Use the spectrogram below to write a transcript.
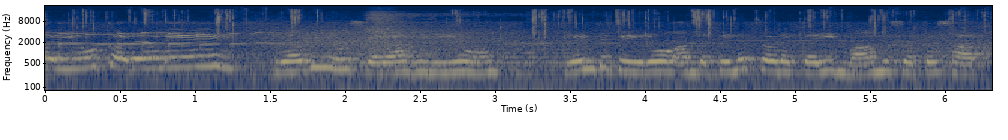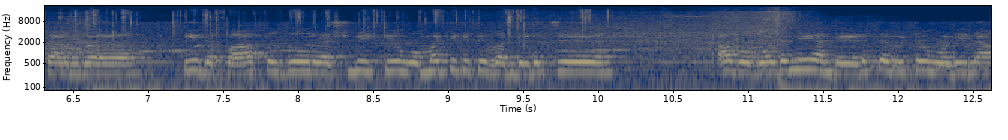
ஐயோ கடவுளே! ரவியும் ஸ்வராகினியும் ரெண்டு பேரும் அந்த பிணத்தோட கை மாமிசத்தை சாப்பிட்டாங்க. இத பார்த்ததும் ரஷ்மிக்கு உமட்டிக்கிட்டு வந்துடுச்சு. அவ உடனே அந்த இடத்த விட்டு ஓடினா.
